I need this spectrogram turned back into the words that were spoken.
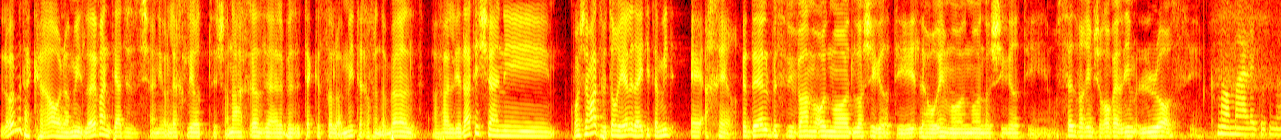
לא באמת הכרה עולמית, לא הבנתי עד שזה שאני הולך להיות שנה אחרי זה באיזה טקס עולמי, תכף נדבר על זה, אבל ידעתי שאני, כמו שאמרתי, בתור ילד הייתי תמיד אה, אחר. גדל בסביבה מאוד מאוד לא שגרתית, להורים מאוד מאוד לא שגרתיים, עושה דברים שרוב הילדים לא עושים. כמו מה לדוגמה?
